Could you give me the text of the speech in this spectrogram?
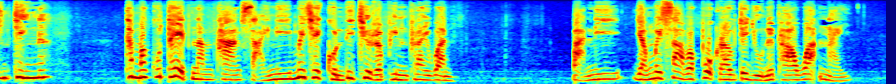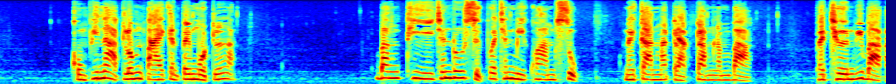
จริง ๆ นะธรรมกุเทศนำทางสายนี้ไม่ใช่คนที่ชื่อรพินไพรวัน ป่านนี้ยังไม่ทราบว่าพวกเราจะอยู่ในภาวะไหน คงพินาศล้มตายกันไปหมดแล้วล่ะ บางทีฉันรู้สึกว่าฉันมีความสุข ในการมาตรากตรำลำบากเผชิญวิบาก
